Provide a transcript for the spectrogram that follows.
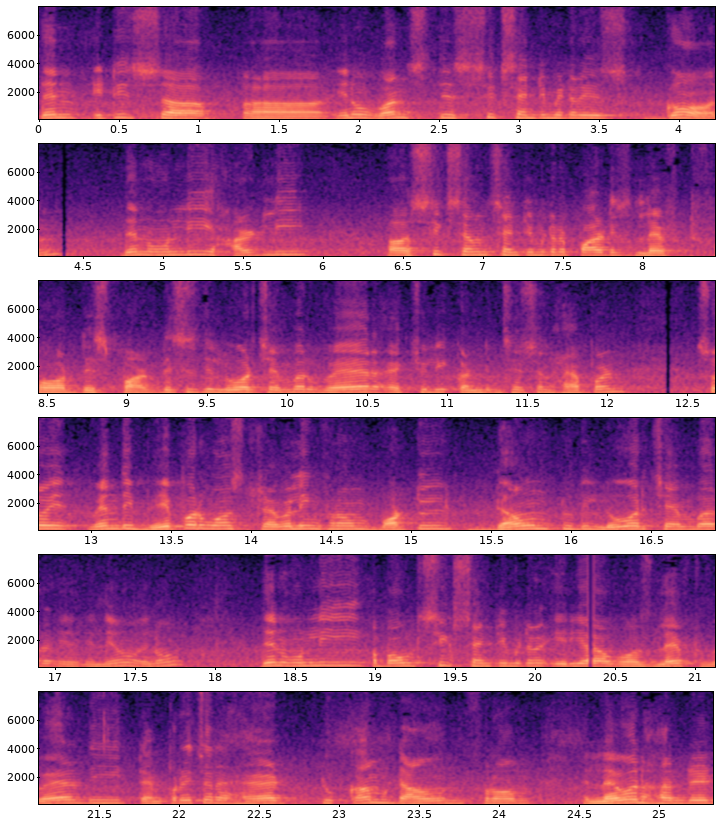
then it is uh, uh, you know once this 6 centimeter is gone then only hardly uh, 6 7 centimeter part is left for this part. This is the lower chamber where actually condensation happened. So when the vapor was traveling from bottle down to the lower chamber you know you know then only about 6 centimeter area was left where the temperature had to come down from 1100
